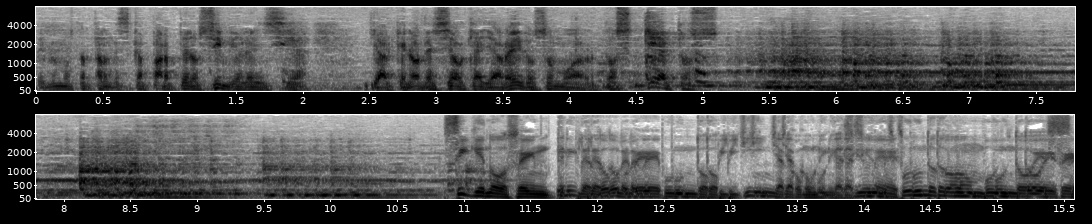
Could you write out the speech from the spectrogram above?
Debemos tratar de escapar, pero sin violencia. Y al que no deseo que haya heridos o muertos, quietos. Síguenos en www.pichinchacomunicaciones.com.es.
